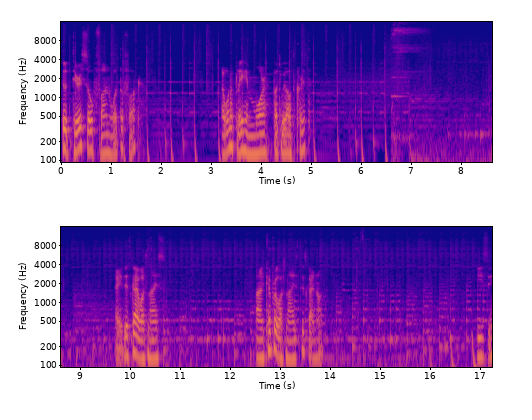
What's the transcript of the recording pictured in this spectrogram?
Dude, Tyr's so fun, what the fuck? I wanna play him more, but without crit. Hey, this guy was nice. And Kepler was nice, this guy not. Easy.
